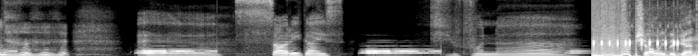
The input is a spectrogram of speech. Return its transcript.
sorry, guys. Shall we begin?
